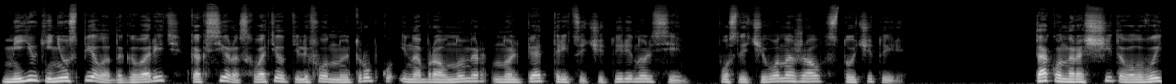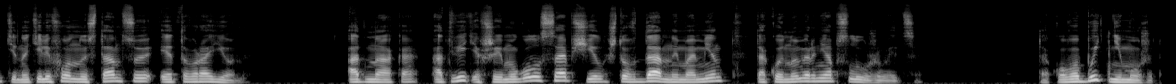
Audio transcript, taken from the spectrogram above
Миюки не успела договорить, как Сира схватил телефонную трубку и набрал номер 053407 после чего нажал 104. Так он рассчитывал выйти на телефонную станцию этого района. Однако ответивший ему голос сообщил, что в данный момент такой номер не обслуживается. Такого быть не может.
